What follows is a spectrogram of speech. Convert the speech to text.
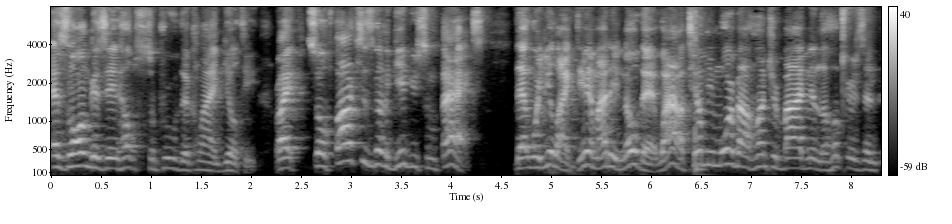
as long as it helps to prove their client guilty, right? So Fox is going to give you some facts that where you're like, damn, I didn't know that. Wow, tell me more about Hunter Biden and the hookers and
